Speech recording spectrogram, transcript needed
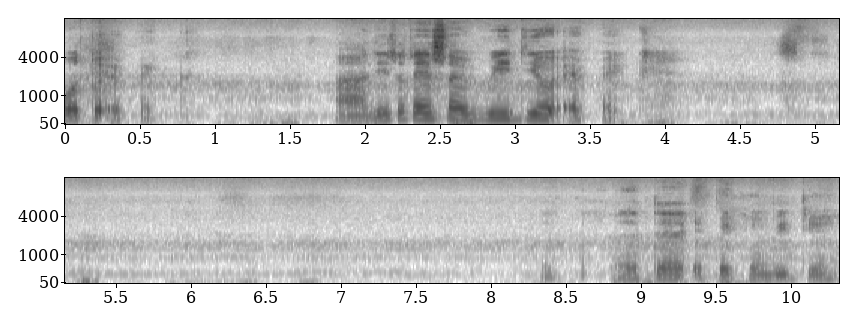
photo effect. Ah, dito tayo sa video effect. Ito effect yung video.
